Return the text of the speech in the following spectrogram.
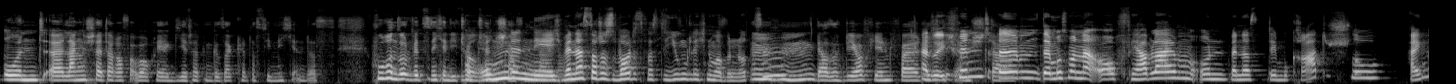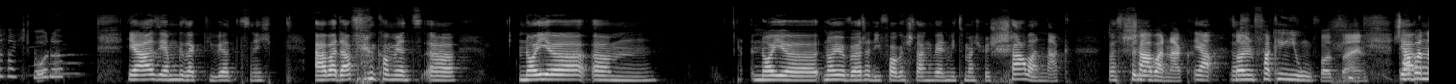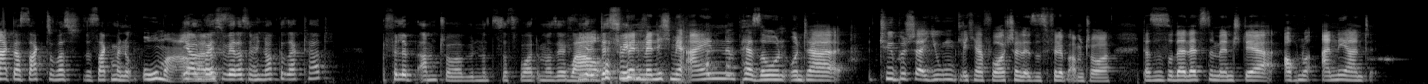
Und äh, Langenscheid darauf aber auch reagiert hat und gesagt hat, dass die nicht in das Hurensohn wird's nicht in die Top 10 Warum schaffen. denn nicht? leider. Wenn das doch das Wort ist, was die Jugendlichen nur benutzen. Mhm, da sind die auf jeden Fall. Also ich finde, ähm, da muss man da auch fair bleiben und wenn das demokratisch so eingereicht wurde. Ja, sie haben gesagt, die werden es nicht. Aber dafür kommen jetzt äh, neue, ähm, neue, neue Wörter, die vorgeschlagen werden, wie zum Beispiel Schabernack. Was Philipp- Schabernack. Ja, Soll ein fucking Jugendwort sein. Schabernack, das sagt sowas, das sagt meine Oma. ja, und weißt du, wer das nämlich noch gesagt hat? Philipp Amthor benutzt das Wort immer sehr Wow, viel. Deswegen, wenn, wenn ich mir eine Person unter typischer Jugendlicher vorstelle, ist es Philipp Amthor. Das ist so der letzte Mensch, der auch nur annähernd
